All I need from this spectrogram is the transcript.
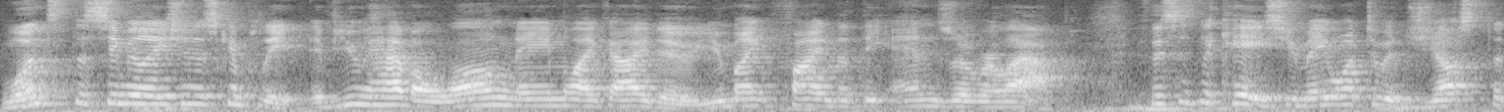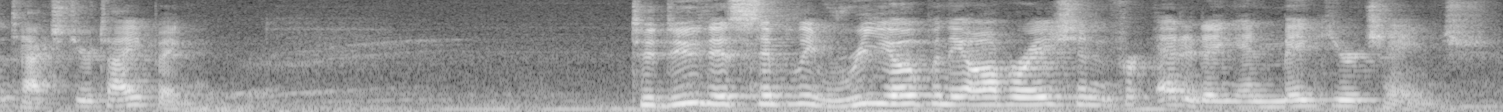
Once the simulation is complete, if you have a long name like I do, you might find that the ends overlap. If this is the case, you may want to adjust the text you're typing. To do this, simply reopen the operation for editing and make your change.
